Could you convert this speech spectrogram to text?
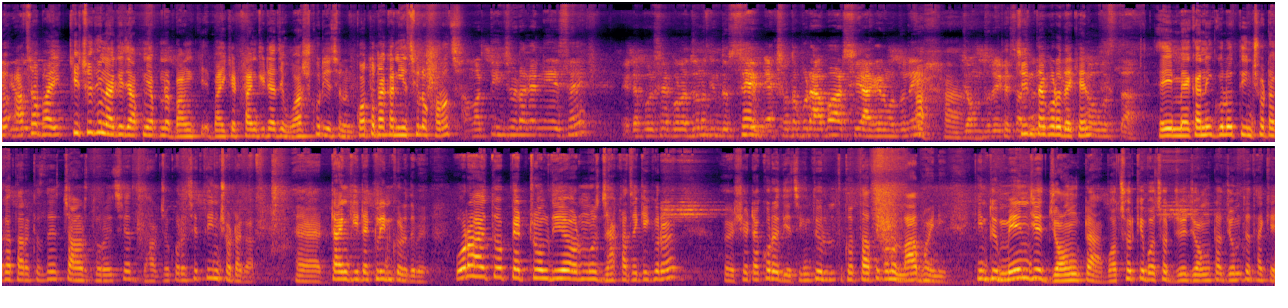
তো আচ্ছা ভাই কিছুদিন আগে যে আপনি আপনার বাইকের টাঙ্কিটা যে ওয়াশ করিয়েছিলেন কত টাকা নিয়েছিল খরচ? আমার তিনশো টাকা নিয়েছে এটা পরিষ্কার করার জন্য কিন্তু সেম এক সপ্তাহ পরে আবার সে আগের মতনই জম ধরে গেছে। চিন্তা করে দেখেন। এই মেকানিকগুলো তিনশো টাকা তার কাছে চার্জ ধরেছে ধার্য করেছে তিনশো টাকা। ট্যাঙ্কিটা ক্লিন করে দেবে। ওরা হয়তো পেট্রোল দিয়ে অলমোস্ট ঝাঁকাঝাঁকি করে সেটা করে দিয়েছে, কিন্তু তাতে কোনো লাভ হয়নি। কিন্তু মেন যে জংটা, বছরকে বছর যে জংটা জমতে থাকে,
